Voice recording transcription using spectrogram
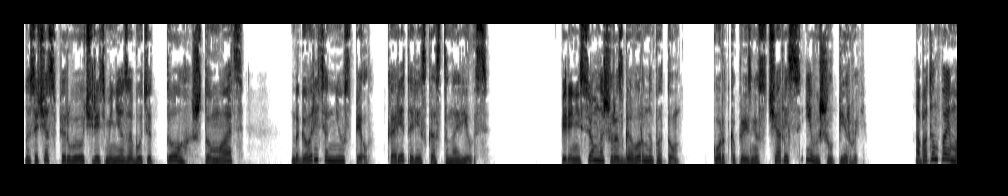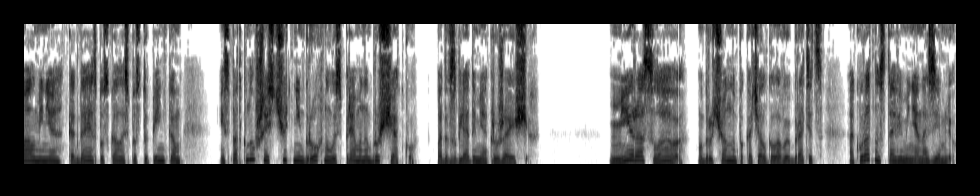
но сейчас в первую очередь меня заботит то, что мать...» Договорить он не успел, карета резко остановилась. «Перенесем наш разговор на потом», — коротко произнес Чарльз и вышел первый. А потом поймал меня, когда я спускалась по ступенькам и, споткнувшись, чуть не грохнулась прямо на брусчатку под взглядами окружающих. «Мирослава!» — удрученно покачал головой братец, аккуратно ставя меня на землю.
